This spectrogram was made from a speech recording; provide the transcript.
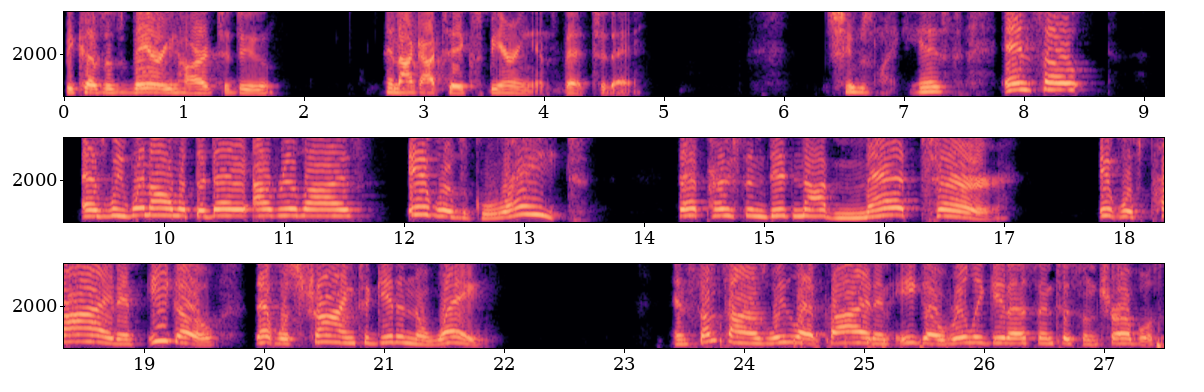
because it's very hard to do. And I got to experience that today. She was like, Yes. And so as we went on with the day, I realized it was great. That person did not matter. It was pride and ego that was trying to get in the way. And sometimes we let pride and ego really get us into some troubles,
